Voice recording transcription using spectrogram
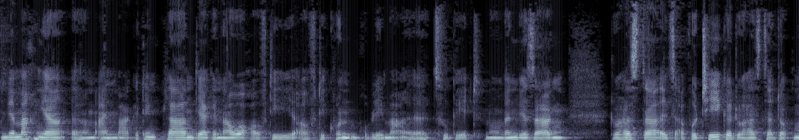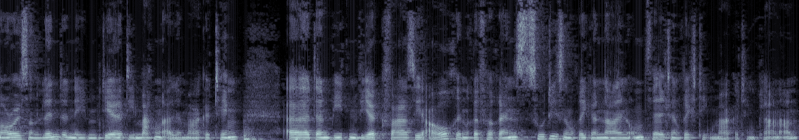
Wir machen ja ähm, einen Marketingplan, der genau auch auf die, auf die Kundenprobleme äh, zugeht. Und wenn wir sagen, du hast da als Apotheker, du hast da Doc Morris und Linde neben dir, die machen alle Marketing, äh, dann bieten wir quasi auch in Referenz zu diesem regionalen Umfeld den richtigen Marketingplan an.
